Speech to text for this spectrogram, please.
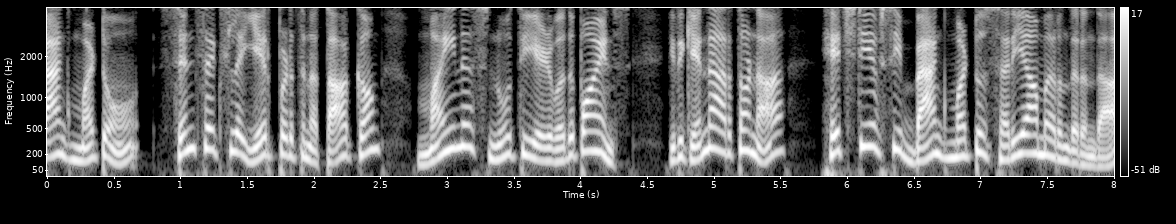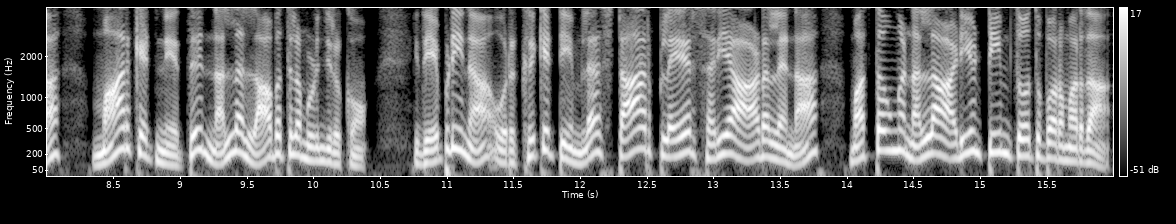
பேங்க் மட்டும் சென்செக்ஸ்ல ஏற்படுத்தின தாக்கம் மைனஸ் நூத்தி எழுபது பாயிண்ட்ஸ் இதுக்கு என்ன அர்த்தம்னா ஹெச்டிஎஃப்சி பேங்க் மட்டும் சரியாம இருந்திருந்தா மார்க்கெட் நேத்து நல்ல லாபத்துல முடிஞ்சிருக்கும். இது எப்படின்னா ஒரு கிரிக்கெட் டீம்ல ஸ்டார் பிளேயர் சரியா ஆடலைன்னா மத்தவங்க நல்லா ஆடியும் டீம் தோத்து போற மாதிரி தான்.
